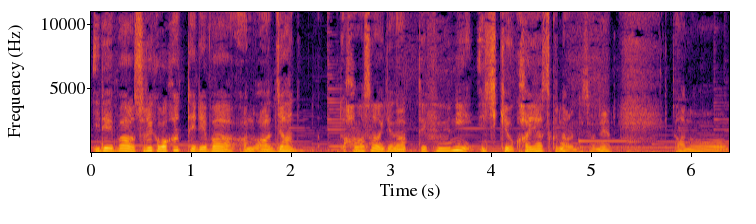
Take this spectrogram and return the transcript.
いればそれが分かっていればあのあじゃあ話さなきゃなっていうふうに意識を変えやすくなるんですよね。あの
